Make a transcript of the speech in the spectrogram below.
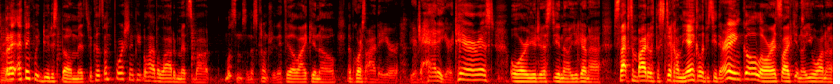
But I, I think we do dispel myths because unfortunately people have a lot of myths about Muslims in this country. They feel like, you know, of course, either you're, you're jihadi, you're a terrorist, or you're just, you know, you're to slap somebody with a stick on the ankle if you see their ankle, or it's like, you know, you want to,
